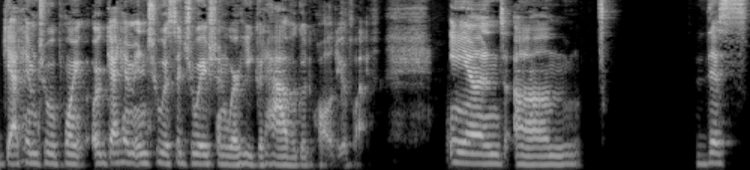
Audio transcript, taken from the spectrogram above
get him to a point or get him into a situation where he could have a good quality of life. And um, this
